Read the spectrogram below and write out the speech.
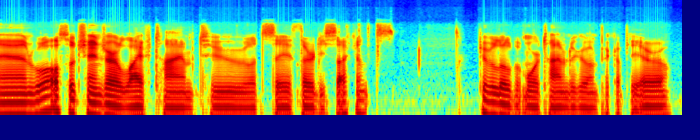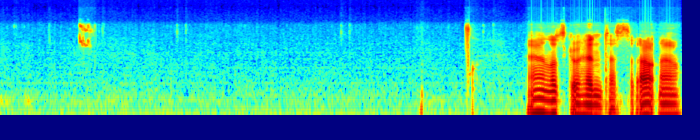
And we'll also change our lifetime to, let's say, 30 seconds. Give it a little bit more time to go and pick up the arrow. And let's go ahead and test it out now.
